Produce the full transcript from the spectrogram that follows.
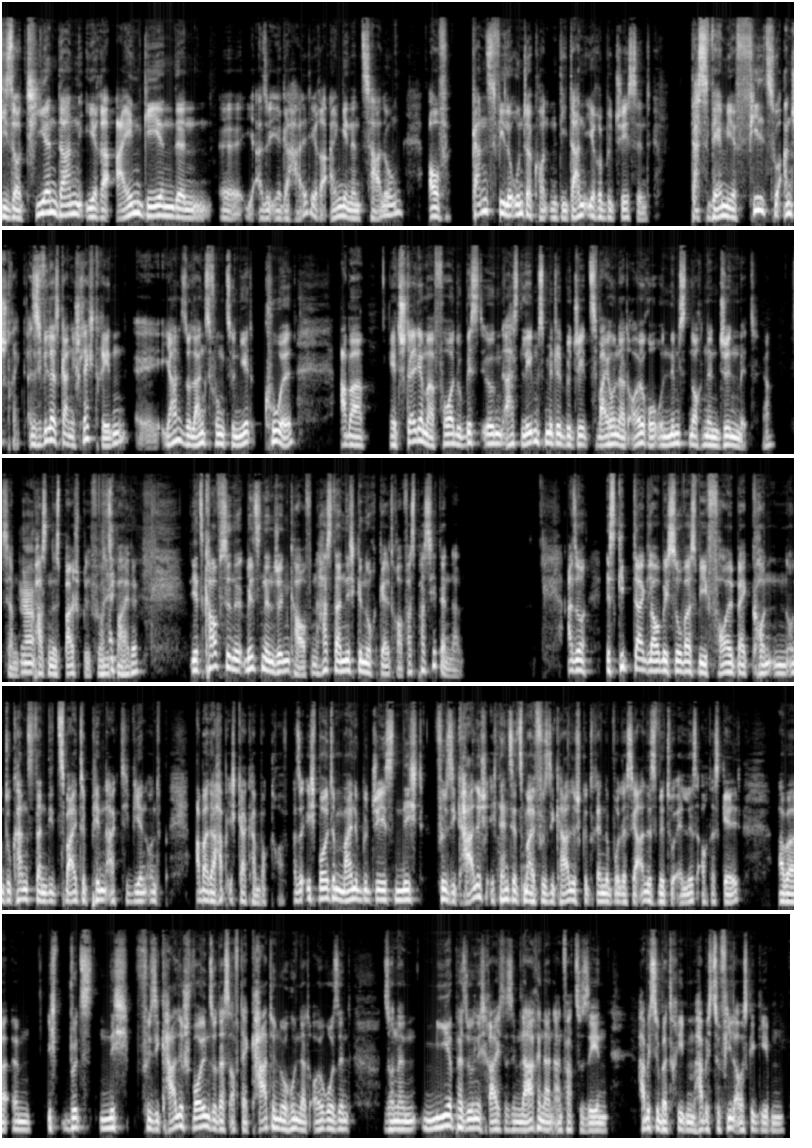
die sortieren dann ihre eingehenden, äh, also ihr Gehalt, ihre eingehenden Zahlungen auf ganz viele Unterkonten, die dann ihre Budgets sind. Das wäre mir viel zu anstrengend. Also ich will das gar nicht schlecht reden, äh, ja, solange es funktioniert, cool. Aber Jetzt stell dir mal vor, du bist irgend, hast Lebensmittelbudget 200 Euro und nimmst noch einen Gin mit. Ja, das ist ja ein ja. passendes Beispiel für uns beide. Jetzt kaufst du, ne, willst du einen Gin kaufen, hast da nicht genug Geld drauf. Was passiert denn dann? Also es gibt da, glaube ich, sowas wie Fallback-Konten und du kannst dann die zweite PIN aktivieren und aber da habe ich gar keinen Bock drauf. Also ich wollte meine Budgets nicht physikalisch, ich nenne es jetzt mal physikalisch getrennt, obwohl das ja alles virtuell ist, auch das Geld. Aber ähm, ich würde es nicht physikalisch wollen, sodass auf der Karte nur 100 Euro sind, sondern mir persönlich reicht es im Nachhinein einfach zu sehen, habe ich es übertrieben, habe ich zu viel ausgegeben,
